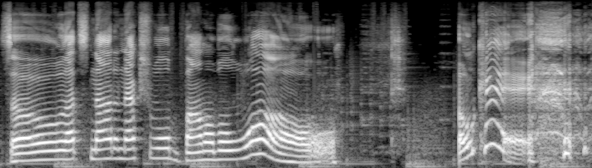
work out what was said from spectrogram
So that's not an actual bombable wall. Okay.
